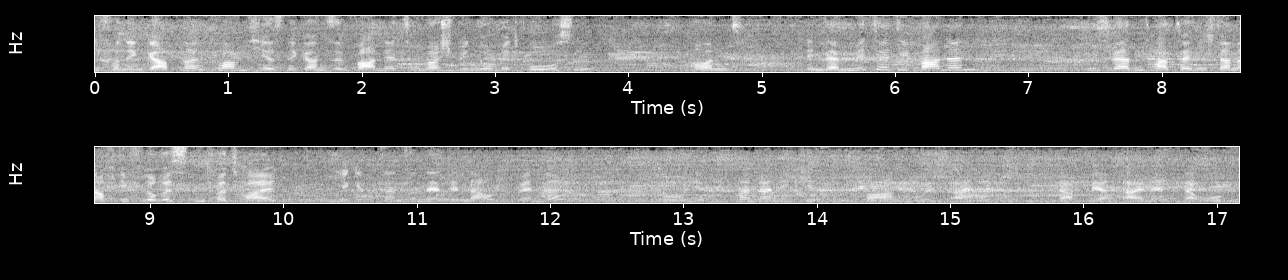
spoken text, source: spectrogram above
die von den Gärtnern kommt. Hier ist eine ganze Wanne zum Beispiel nur mit Rosen. Und in der Mitte die Wannen Dies werden tatsächlich dann auf die Floristen verteilt. Und hier gibt es dann so nette Laufbänder. So, hier sieht man dann die Kisten fahren. Wo ist eine? Da fährt eine, da oben.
